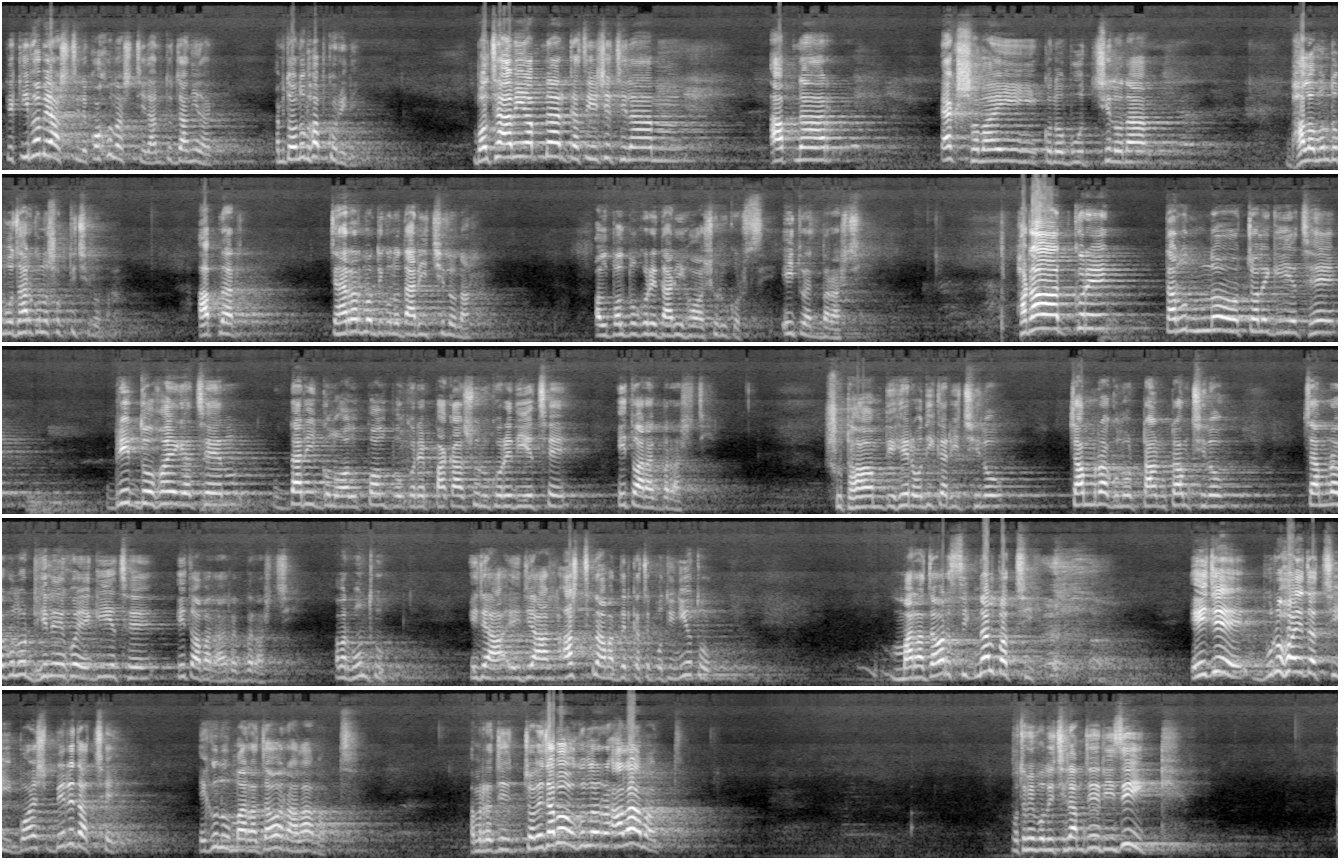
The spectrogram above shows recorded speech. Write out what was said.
কে কীভাবে আসছিলে, কখন আসছিল, আমি তো জানি না। আমি তো অনুভব করিনি। বলছে, আমি আপনার কাছে এসেছিলাম। আপনার এক সময় কোনো বুঝ ছিল না, ভালো মন্দ বোঝার কোনো শক্তি ছিল না। আপনার চেহারার মধ্যে কোনো দাড়ি ছিল না। অল্প অল্প করে দাড়ি হওয়া শুরু করছে। এই তো একবার আসছি। হঠাৎ করে তারুণ্য চলে গিয়েছে। বৃদ্ধ হয়ে গেছেন, দাড়িগুলো অল্প অল্প করে পাকা শুরু করে দিয়েছে। এই তো আর একবার আসছি। সুঠাম দেহের অধিকারী ছিল, চামড়াগুলো টান টান ছিল, চামড়াগুলো ঢিলে হয়ে গিয়েছে। এই তো আবার আর একবার আসছি। আমার বন্ধু, এই যে এই যে আসছে না আমাদের কাছে প্রতিনিয়ত। মারা যাওয়ার সিগন্যাল পাচ্ছি। এই যে বুড়ো হয়ে যাচ্ছি, বয়স বেড়ে যাচ্ছে, এগুলো মারা যাওয়ার আলামত। আমরা যে চলে যাব, ওগুলোর আলামত। প্রথমে বলেছিলাম যে রিজিক,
